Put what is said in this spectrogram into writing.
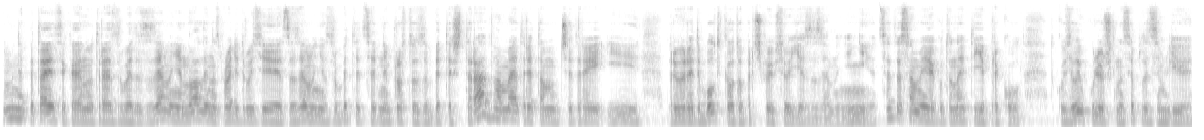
Ну, мене питається, каже, ну треба зробити заземлення. Ну, але насправді, друзі, заземлення зробити це не просто забити штира 2 метри там, чи 3 і приварити болтика, ото причепив, все, є заземлення. Ні, це те саме, як ото, знаєте, є прикол. Таку взяли в кульочок, насипали землі,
